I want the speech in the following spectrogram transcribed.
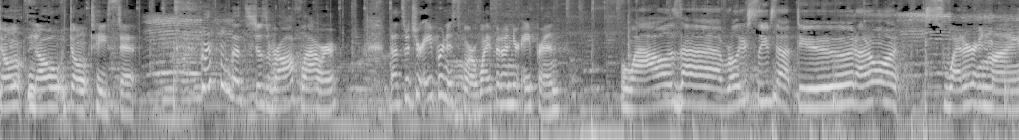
Don't, no, don't taste it. That's just raw flour. That's what your apron is for. Wipe it on your apron. Wowza, roll your sleeves up, dude. I don't want sweater in my...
